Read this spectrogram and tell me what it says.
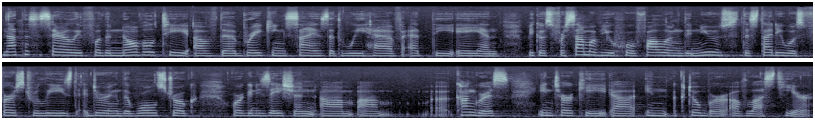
not necessarily for the novelty of the breaking science that we have at the AN, because for some of you who are following the news, the study was first released during the World Stroke Organization um, um, uh, Congress in Turkey uh, in October of last year.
